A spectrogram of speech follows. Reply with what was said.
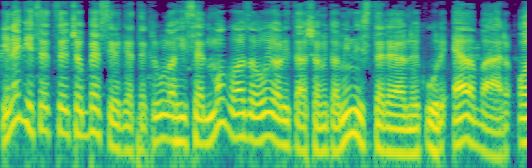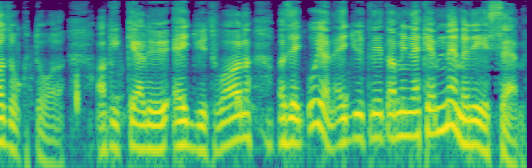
Én egész egyszerűen csak beszélgetek róla, hiszen maga az a lojalitás, amit a miniszterelnök úr elvár azoktól, akikkel ő együtt van, az egy olyan együttlét, ami nekem nem részem.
